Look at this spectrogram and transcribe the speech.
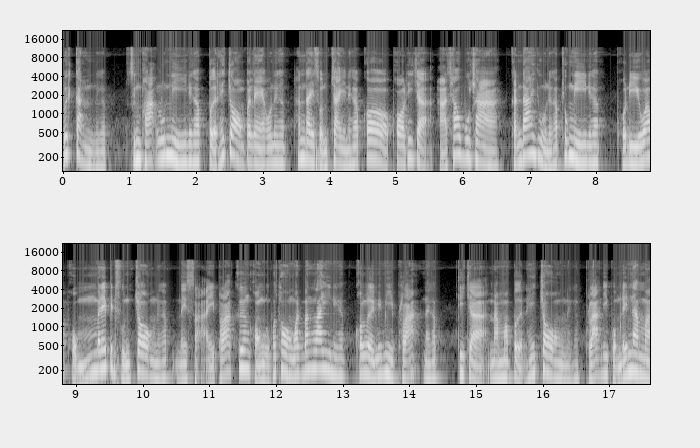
ด้วยกันนะครับ ซึ่งพระรุ่นนี้นะครับเปิดให้จองไปแล้วนะครับท่านใดสนใจนะครับ ก็พอที่จะหาเช่าบูชากันได้อยู่นะครับช่วงนี้นะครับพอดีว่าผมไม่ได้เป็นศูนย์จองนะครับในสายพระเครื่องของหลวงพ่อทองวัดบ้านไร่นะครับก็เลยไม่มีพระนะครับที่จะนำมาเปิดให้จองนะครับพระที่ผมได้นำมา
